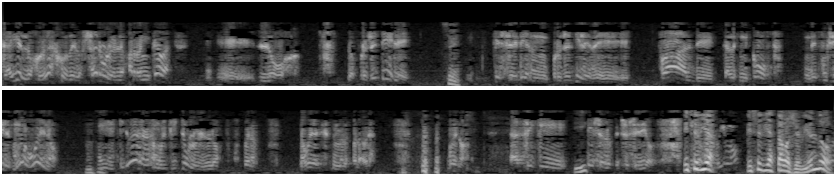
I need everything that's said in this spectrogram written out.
caían los gajos de los árboles, los arrancaban eh, los, los proyectiles, Sí. que serían proyectiles de FAL, de Kalashnikov, de fusiles muy buenos. Y tiraron a la multitud, bueno, no voy a decir malas palabras. Bueno, así que ¿Y? eso es lo que sucedió. ese día, ese día estaba lloviendo.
